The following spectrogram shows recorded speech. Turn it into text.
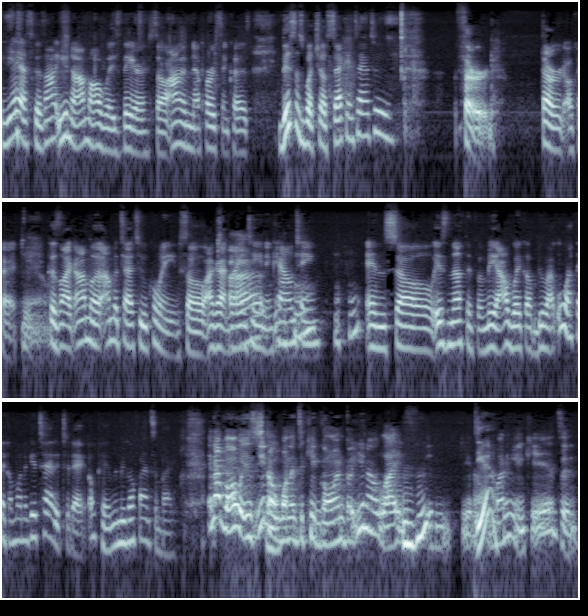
Yes, because I you know I'm always there, so I'm that person. Because this is what your second tattoo, Third. Third, okay. Yeah. Because like I'm a I'm a tattoo queen, so I got 19 Uh, and counting, mhm. and so it's nothing for me. I wake up and be like, oh, I think I'm gonna get tatted today. Okay, let me go find somebody. And I've always, you know, wanted to keep going, but you know, life Mhm. and you know, Yeah. money and kids and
